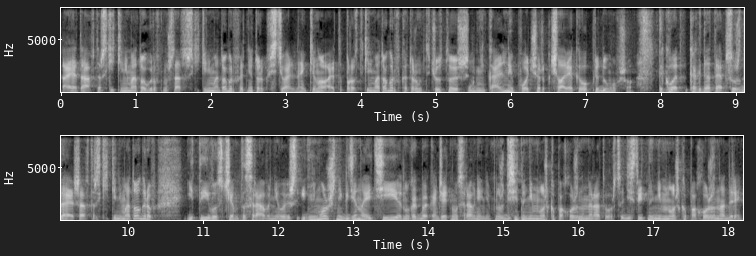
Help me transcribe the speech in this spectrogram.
а это авторский кинематограф, потому что авторский кинематограф – это не только фестивальное кино, а это просто кинематограф, в котором ты чувствуешь уникальный почерк человека, его придумавшего. Так вот, когда ты обсуждаешь авторский кинематограф, и ты его с чем-то сравниваешь, и не можешь нигде найти, ну, как бы окончательного сравнения, потому что действительно немножко похоже на миротворца, действительно немножко похоже на дрянь,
